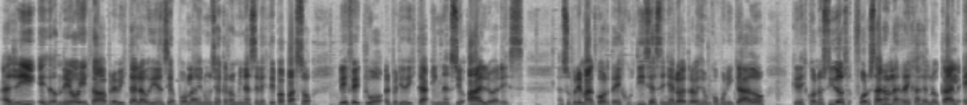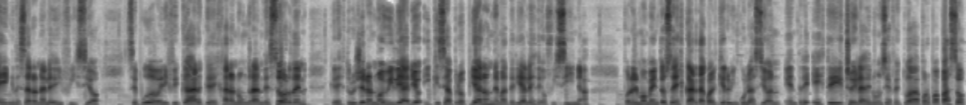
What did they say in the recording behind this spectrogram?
Allí es donde hoy estaba prevista la audiencia por la denuncia que Romina Celeste Papazo le efectuó al periodista Ignacio Álvarez. La Suprema Corte de Justicia señaló a través de un comunicado que desconocidos forzaron las rejas del local e ingresaron al edificio. Se pudo verificar que dejaron un gran desorden, que destruyeron mobiliario y que se apropiaron de materiales de oficina. Por el momento se descarta cualquier vinculación entre este hecho y la denuncia efectuada por Papazo,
